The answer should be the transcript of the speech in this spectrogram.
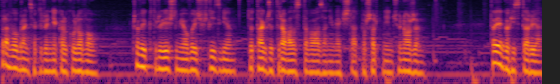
prawy obrońca, który nie kalkulował. Człowiek, który jeśli miał wejść ślizgiem, to także trawa zostawała za nim jak ślad po szarpnięciu nożem. To jego historia.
